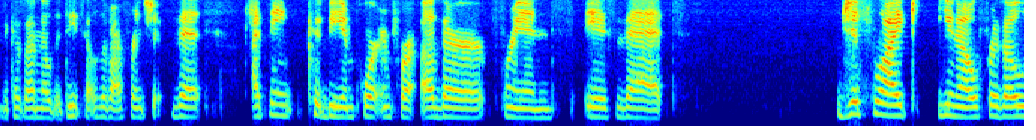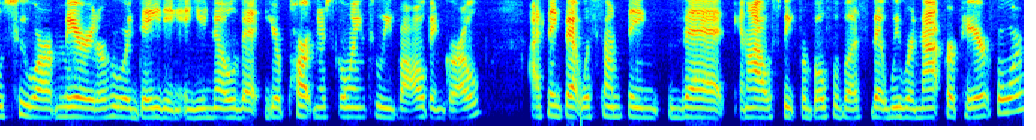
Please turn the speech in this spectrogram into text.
because I know the details of our friendship, that I think could be important for other friends is that just like, you know, for those who are married or who are dating and you know that your partner's going to evolve and grow, I think that was something that, and I'll speak for both of us, that we were not prepared for.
